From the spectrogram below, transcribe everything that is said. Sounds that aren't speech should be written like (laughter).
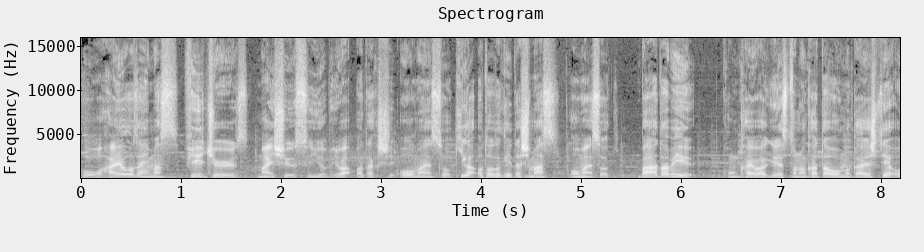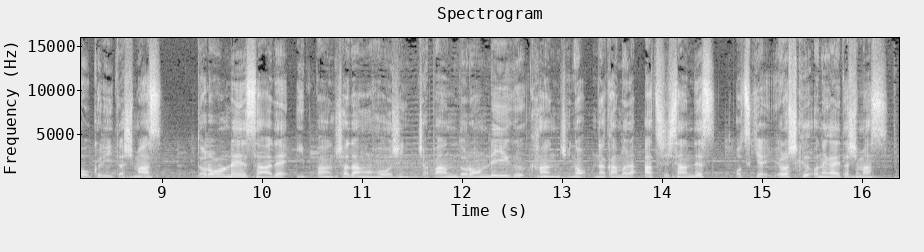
おはようございます。Futures 毎週水曜日は私大前創希がお届けいたします。大前創希 Bird View 今回はゲストの方をお迎えしてお送りいたします。ドローンレーサーで一般社団法人ジャパンドローンリーグ幹事の中村敦さんです。お付き合いよろしくお願いいたします。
